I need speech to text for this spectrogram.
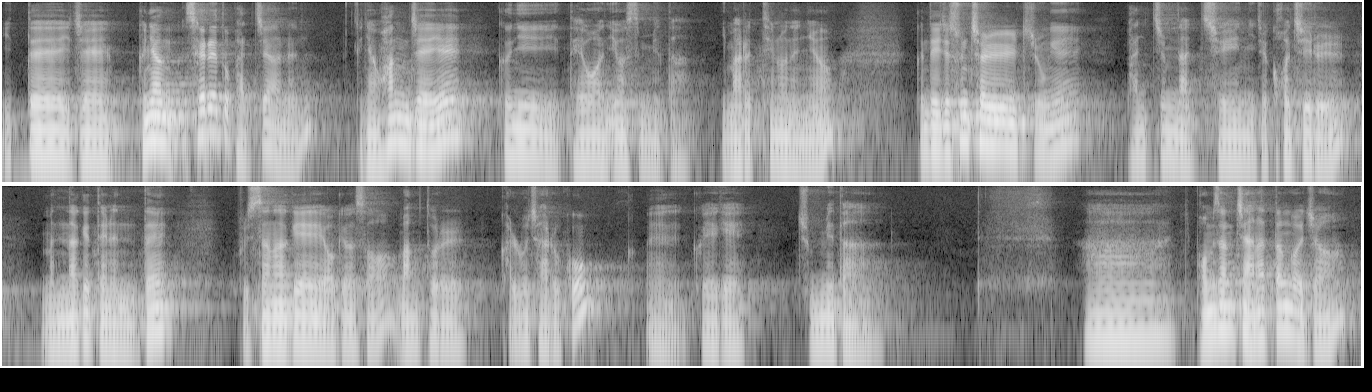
이때 이제 그냥 세례도 받지 않은 그냥 황제의 근위 대원이었습니다. 이 마르티노는요. 근데 이제 순찰 중에 반쯤 나체인 이제 거지를 만나게 되는데 불쌍하게 여겨서 망토를 칼로 자르고 예, 그에게 줍니다. 아, 범상치 않았던 거죠.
